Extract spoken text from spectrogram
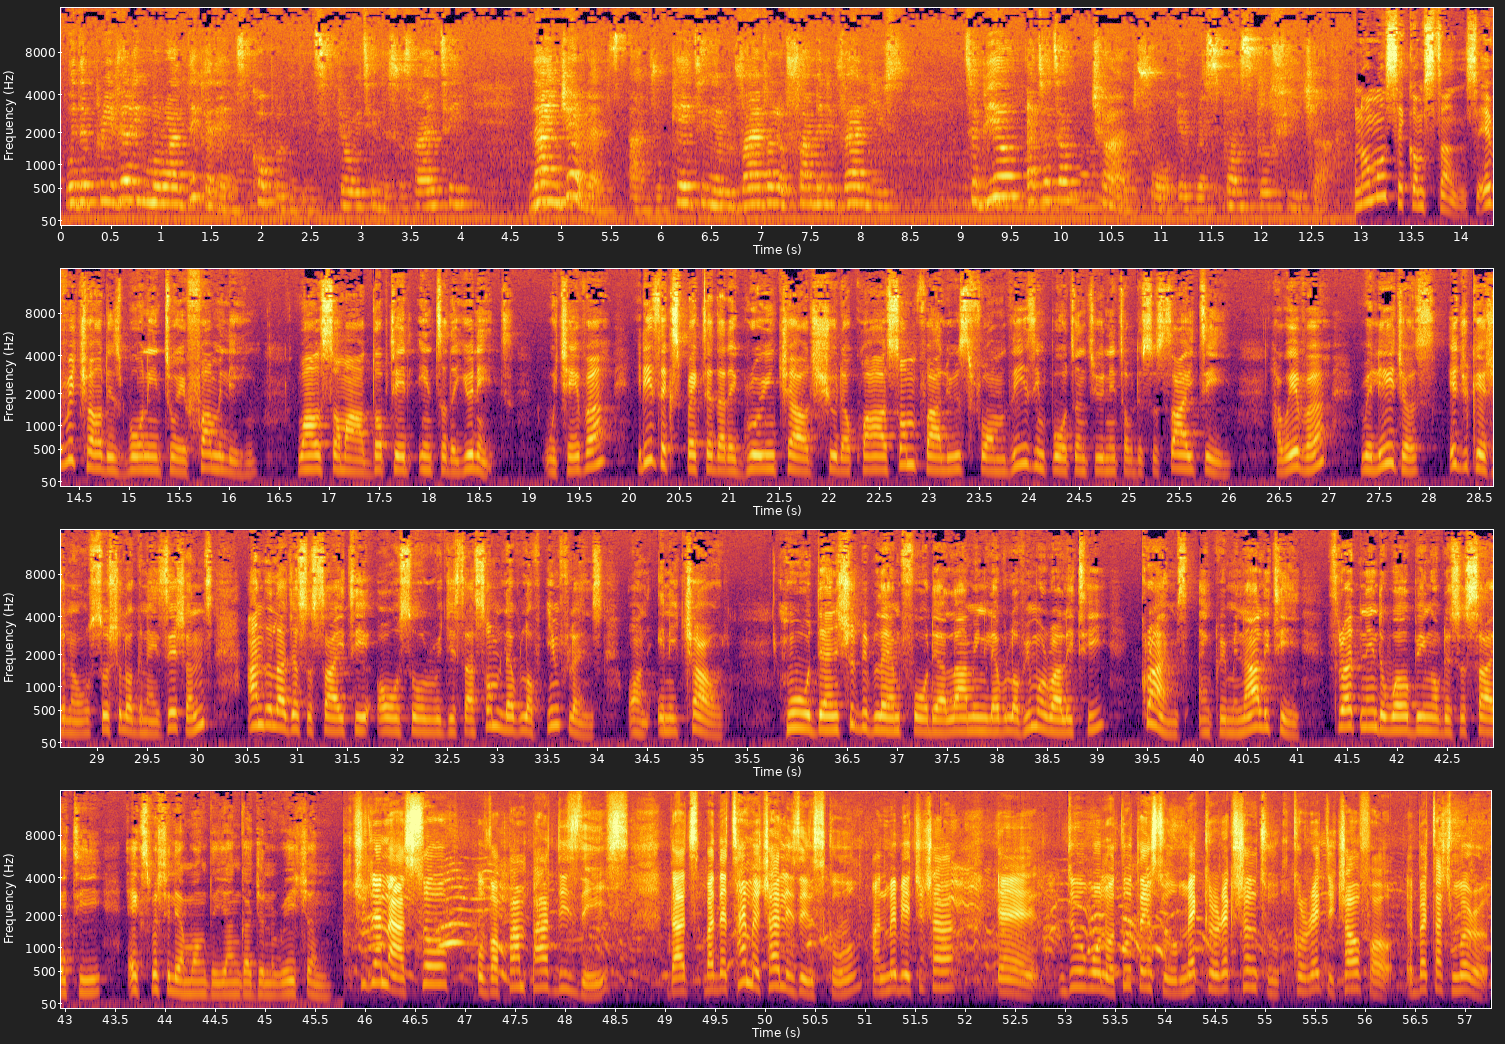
with the prevailing moral decadence coupled with insecurity in the society, Nigerians are advocating a revival of family values to build a total child for a responsible future. In normal circumstance, every child is born into a family, while some are adopted into the unit. Whichever, it is expected that a growing child should acquire some values from these important units of the society. However, religious, educational, social organizations, and the larger society also register some level of influence on any child who then should be blamed for the alarming level of immorality, crimes, and criminality threatening the well-being of the society, especially among the younger generation. Children are so over-pampered these days that by the time a child is in school and maybe a teacher uh, do one or two things to make correction to correct the child for a better tomorrow,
